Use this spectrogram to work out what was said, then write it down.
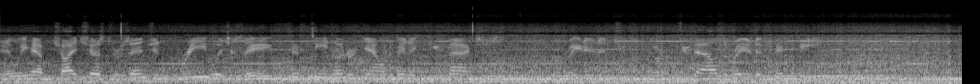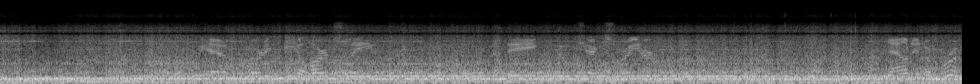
And we have Chichester's Engine 3, which is a 1500 gallon minute Q-Max, rated at two, 2000, rated at 15. We have 30 feet of hard sleeve with a Kochek strainer down in a brook.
